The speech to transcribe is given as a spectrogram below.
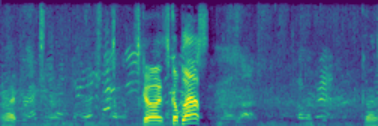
All right. Let's go. Let's go, Blast. Come on.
